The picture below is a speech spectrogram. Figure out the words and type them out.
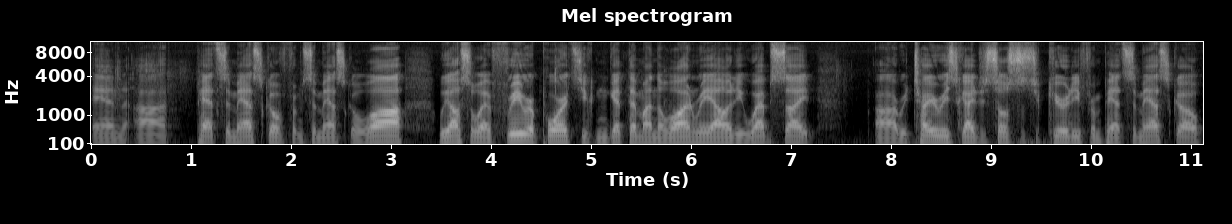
and uh, Pat Simasko from Simasko Law. We also have free reports. You can get them on the Law and Reality website. Uh, Retiree's Guide to Social Security from Pat Simasko,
